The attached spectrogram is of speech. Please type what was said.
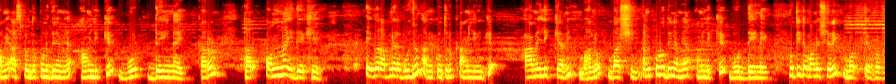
আমি আজ পর্যন্ত কোনোদিন আমি আমি লীগকে ভোট দেই নাই, কারণ তার অন্যায় দেখে। এবার আপনারা বুঝুন আমি কতটুকু আওয়ামী লীগকে আওয়ামী লীগকে আমি ভালোবাসি আমি কোনো দিন আমি আওয়ামী লীগকে ভোট দেই নাই। প্রতিটা মানুষেরই মরতে হবে।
